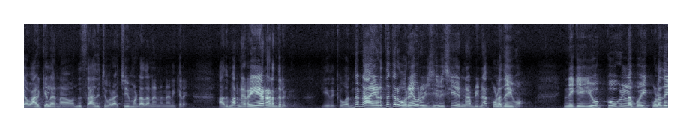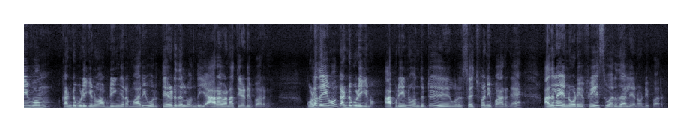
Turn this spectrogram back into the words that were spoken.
என் வாழ்க்கையில் நான் வந்து சாதித்த ஒரு அச்சீவ்மெண்ட்டாக தான் நான் நினைக்கிறேன். அது மாதிரி நிறைய நடந்திருக்கு. இதுக்கு வந்து நான் எடுத்துக்கிற ஒரே ஒரு விஷயம் விஷயம் என்ன அப்படின்னா குலதெய்வம். இன்றைக்கி யூ கூகுளில் போய் குலதெய்வம் கண்டுபிடிக்கணும் அப்படிங்கிற மாதிரி ஒரு தேடுதல் வந்து யாராக வேணால் தேடி பாருங்கள் குலதெய்வம் கண்டுபிடிக்கணும் அப்படின்னு வந்துட்டு ஒரு சர்ச் பண்ணி பாருங்கள் அதில் என்னுடைய ஃபேஸ் வருதா இல்லையா நோண்டி பாருங்க.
